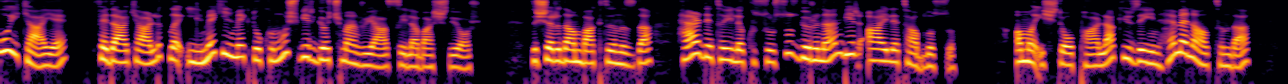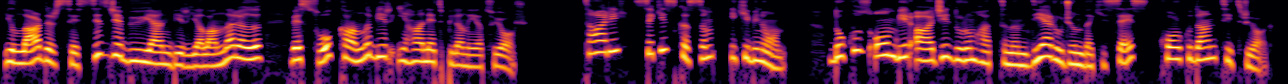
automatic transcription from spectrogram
Bu hikaye, fedakarlıkla ilmek ilmek dokunmuş bir göçmen rüyasıyla başlıyor. Dışarıdan baktığınızda her detayıyla kusursuz görünen bir aile tablosu. Ama işte o parlak yüzeyin hemen altında, yıllardır sessizce büyüyen bir yalanlar ağı ve soğukkanlı bir ihanet planı yatıyor. Tarih 8 Kasım 2010. 911 acil durum hattının diğer ucundaki ses korkudan titriyor.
